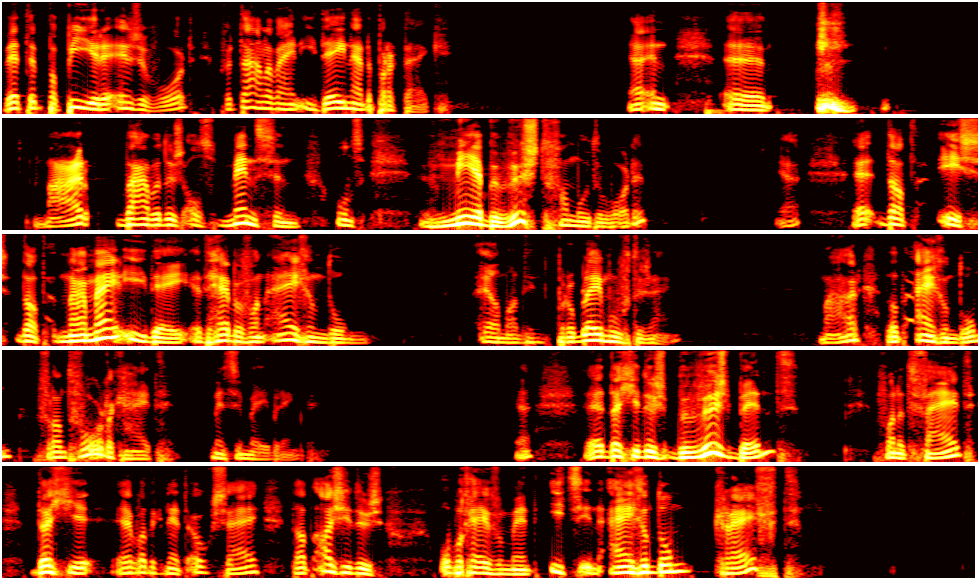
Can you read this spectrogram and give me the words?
wetten, papieren enzovoort, vertalen wij een idee naar de praktijk. Ja, en, uh, maar waar we dus als mensen ons meer bewust van moeten worden, ja, dat is dat naar mijn idee het hebben van eigendom helemaal niet het probleem hoeft te zijn. Maar dat eigendom verantwoordelijkheid met zich meebrengt. Ja, dat je dus bewust bent van het feit dat je, wat ik net ook zei, dat als je dus op een gegeven moment iets in eigendom krijgt,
